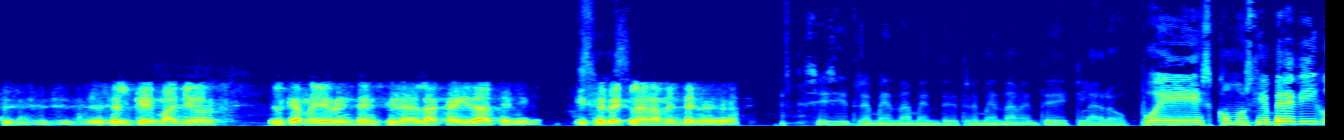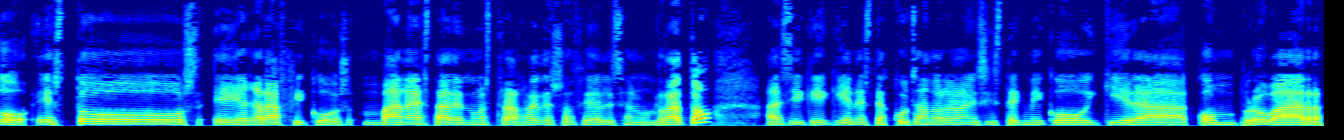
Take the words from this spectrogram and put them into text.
Sí, sí, sí. Es el que mayor, el que mayor intensidad de la caída ha tenido y se ve claramente en el gráfico. Sí, sí, tremendamente, tremendamente claro. Pues como siempre digo, estos eh, gráficos van a estar en nuestras redes sociales en un rato, así que quien esté escuchando el análisis técnico y quiera comprobar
